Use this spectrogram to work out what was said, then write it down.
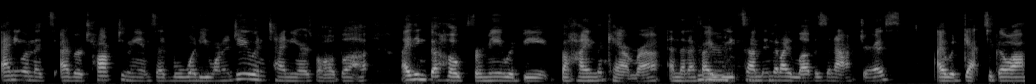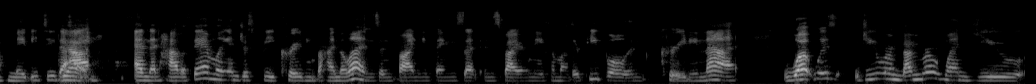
anyone that's ever talked to me and said, Well, what do you want to do in 10 years? Blah, blah, blah. I think the hope for me would be behind the camera. And then if I Mhm. read something that I love as an actress, I would get to go off and maybe do that. And then have a family and just be creating behind the lens and finding things that inspire me from other people and creating that. What was, do you remember when you,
